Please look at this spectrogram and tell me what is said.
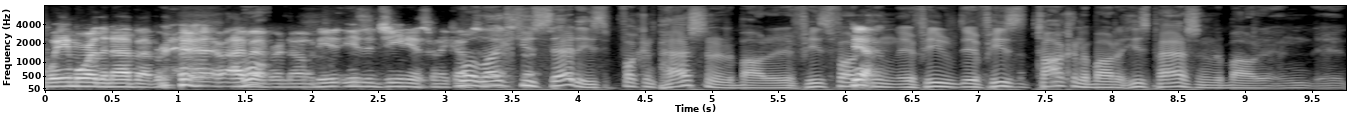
way more than I've ever, I've Well- ever known. He, he's a genius when it comes. Well, to that like you stuff. said, he's fucking passionate about it. If he's fucking, if he, if he's talking about it, he's passionate about it, and, and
